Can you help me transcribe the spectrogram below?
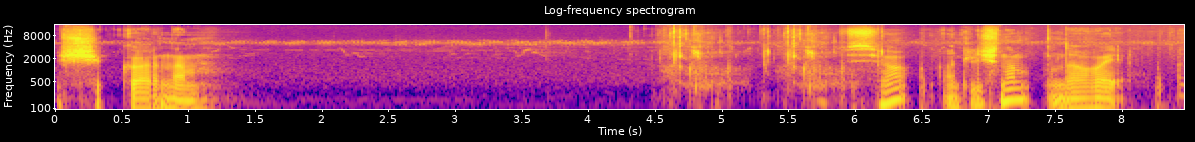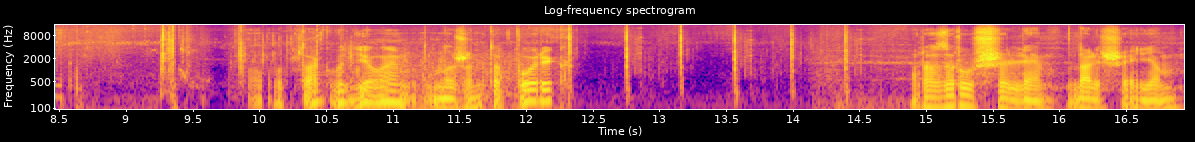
Шикарно. Все, отлично. Давай вот так вот делаем. Нужен топорик. Разрушили. Дальше идем.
